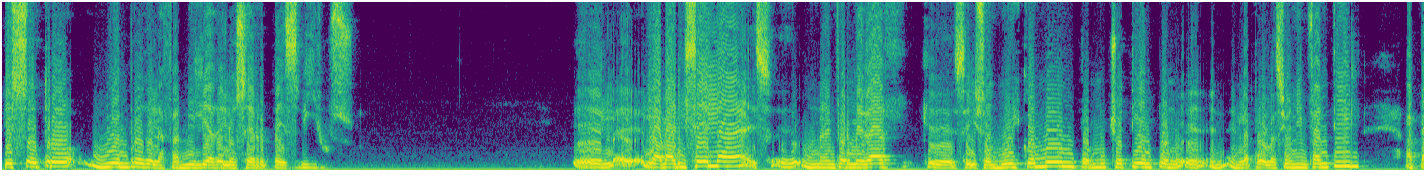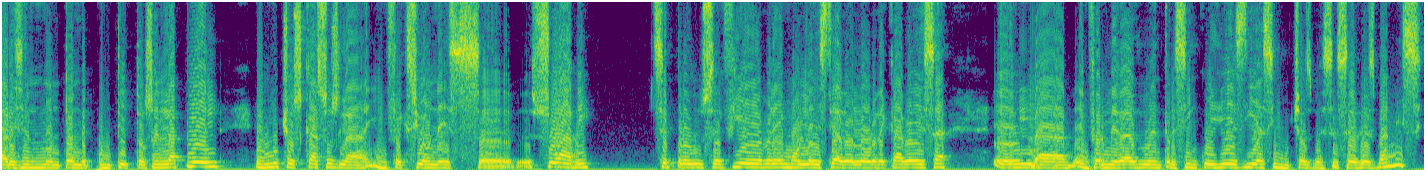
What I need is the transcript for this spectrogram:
Es otro miembro de la familia de los herpes virus. Eh, la varicela es eh, una enfermedad que se hizo muy común por mucho tiempo en, la población infantil, aparecen un montón de puntitos en la piel, en muchos casos la infección es eh, suave, se produce fiebre, molestia, dolor de cabeza, la enfermedad dura entre 5 y 10 días y muchas veces se desvanece.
